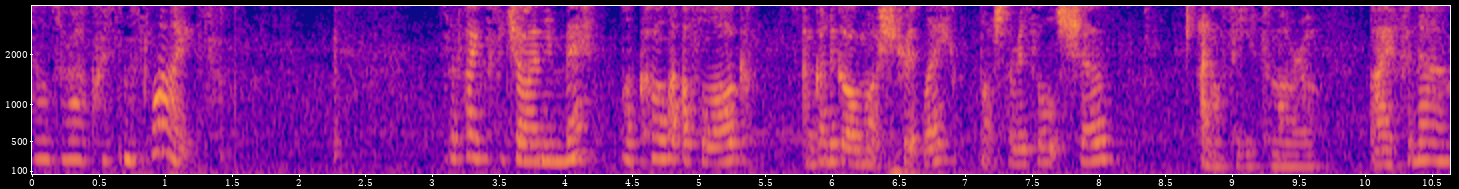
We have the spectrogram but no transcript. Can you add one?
those are our Christmas lights. So thanks for joining me. I'll call that a vlog. I'm going to go and watch Strictly, watch the results show, and I'll see you tomorrow. Bye for now.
